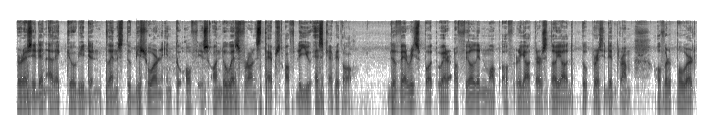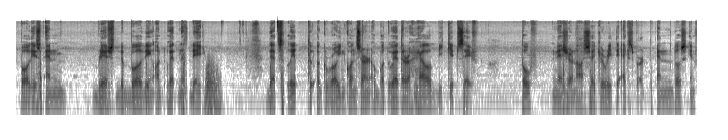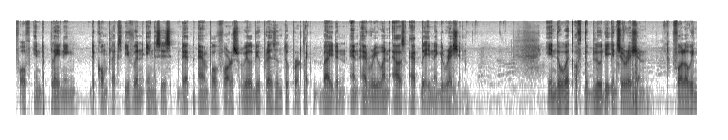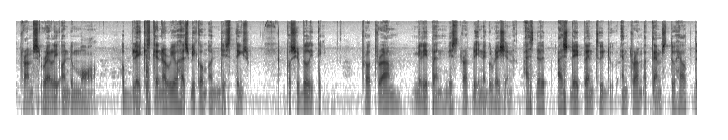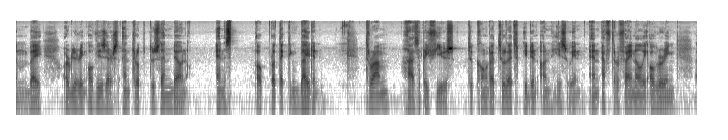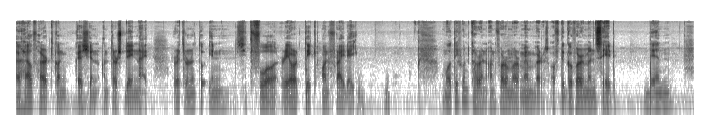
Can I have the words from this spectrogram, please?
President-elect Joe Biden plans to be sworn into office on the West Front steps of the U.S. Capitol, the very spot where a violent mob of rioters loyal to President Trump overpowered police and breached the building on Wednesday. That's led to a growing concern about whether he'll be kept safe. Top national security experts and those involved in the planning the complex even insists that ample force will be present to protect Biden and everyone else at the inauguration. In the wake of the bloody insurrection following Trump's rally on the Mall, a bleak scenario has become a distinct possibility. Pro Trump militants disrupt the inauguration, as they, as they plan to do, and Trump attempts to help them by ordering officers and troops to send down and stop protecting Biden. Trump has refused to congratulate Biden on his win, and after finally offering a half-hearted concession on Thursday night, returned to inciteful rhetoric on Friday. Multiple current and former members of the government said then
